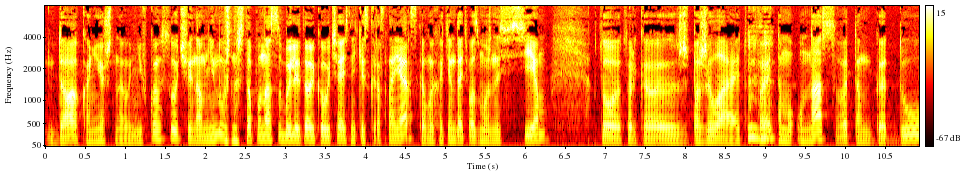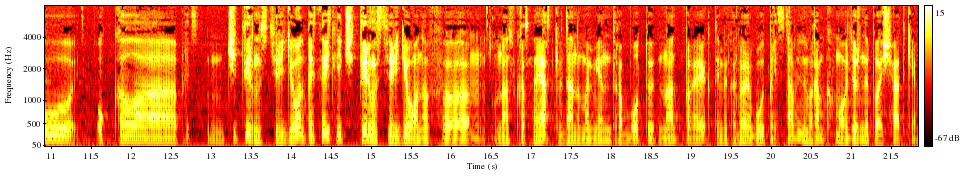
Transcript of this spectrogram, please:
Да, конечно, ни в коем случае нам не нужно, чтобы у нас были были только участники из Красноярска. Мы хотим дать возможность всем, кто только пожелает. Угу. Поэтому у нас в этом году около 14 регионов, представители 14 регионов у нас в Красноярске в данный момент работают над проектами, которые будут представлены в рамках молодежной площадки.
